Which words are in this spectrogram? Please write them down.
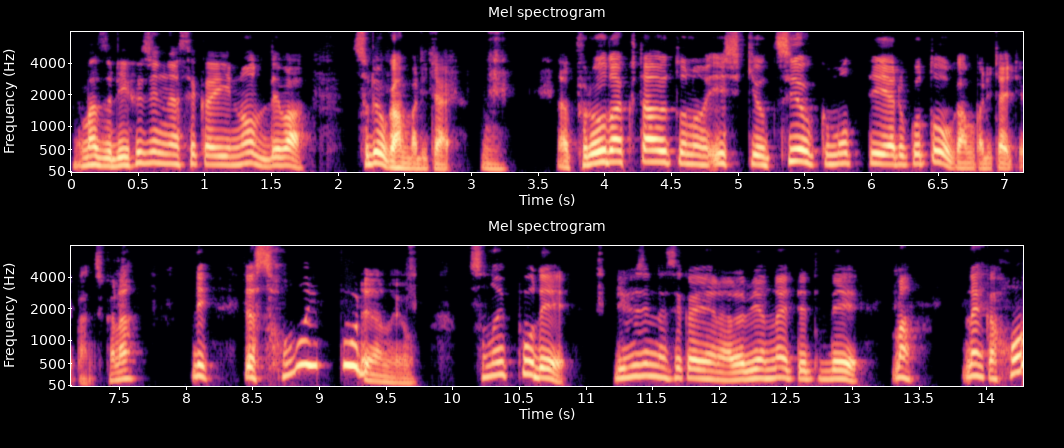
まず理不尽な世界のでは、それを頑張りたい。うん。プロダクトアウトの意識を強く持ってやることを頑張りたいという感じかな。で、じゃあその一方でなのよ。その一方で、理不尽な世界へのアラビアンナイトって言ってて、まあ、なんか本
